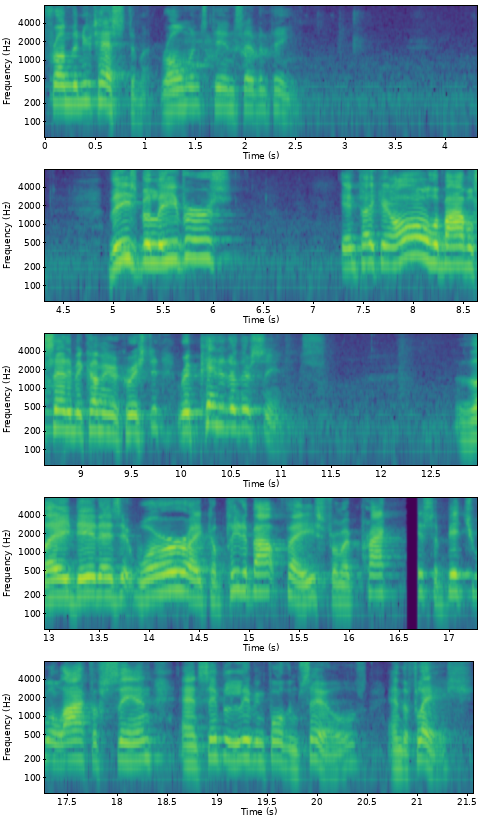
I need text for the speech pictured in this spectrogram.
from the New Testament, Romans 10 17. These believers, in taking all the Bible said in becoming a Christian, repented of their sins. They did, as it were, a complete about face from a practice, habitual life of sin and simply living for themselves and the flesh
